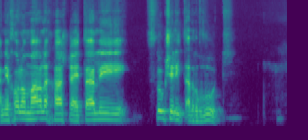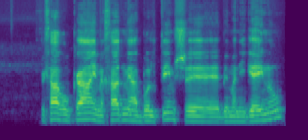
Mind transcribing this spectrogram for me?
אני יכול לומר לך שהייתה לי סוג של התערבות. שיחה ארוכה עם אחד מהבולטים שבמנהיגינו,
